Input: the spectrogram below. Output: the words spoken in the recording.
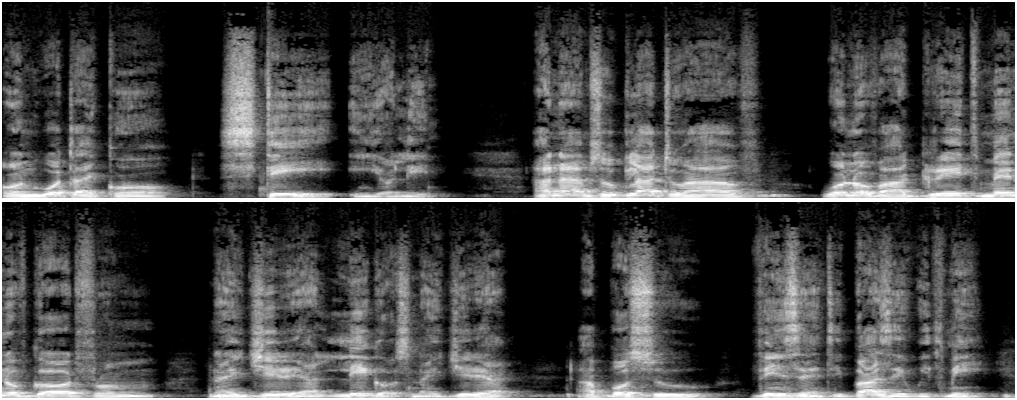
on what I call stay in your lane. And I'm so glad to have one of our great men of God from Nigeria, Lagos, Nigeria, Apostle Vincent Ibaze with me.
